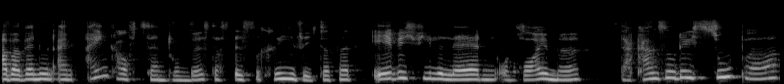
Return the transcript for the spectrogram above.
aber wenn du in einem Einkaufszentrum bist, das ist riesig, das hat ewig viele Läden und Räume, da kannst du dich super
